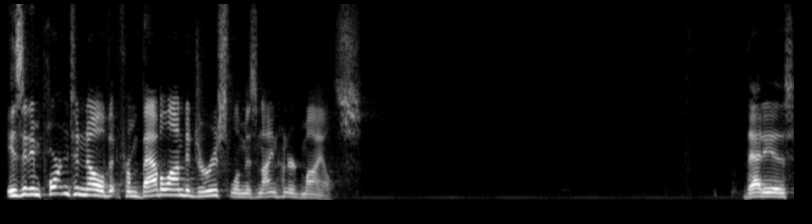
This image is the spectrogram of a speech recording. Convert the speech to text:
Is it important to know that from Babylon to Jerusalem is 900 miles? That is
